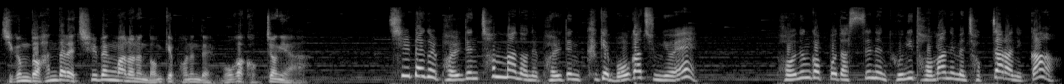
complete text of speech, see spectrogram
지금도 한 달에 700만 원은 넘게 버는데 뭐가 걱정이야. 700을 벌든 1000만 원을 벌든 그게 뭐가 중요해? 버는 것보다 쓰는 돈이 더 많으면 적자라니까?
